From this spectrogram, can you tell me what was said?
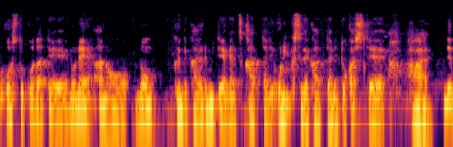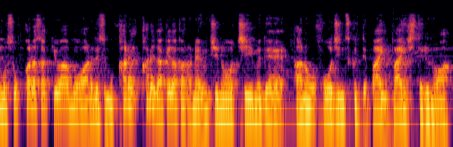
ーコスト戸建てのねあのローン組んで買えるみたいなやつ買ったりオリックスで買ったりとかして。はい。でもそこから先はもうあれです。もう彼彼だけだからねうちのチームであの法人作って売買してるのは。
